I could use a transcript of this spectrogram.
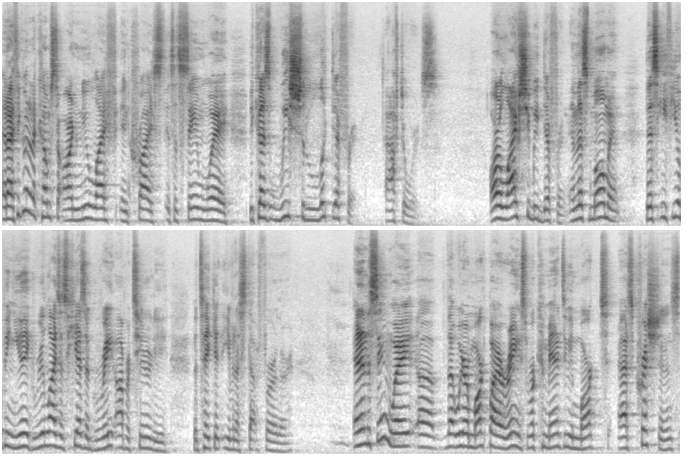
And I think when it comes to our new life in Christ, it's the same way because we should look different afterwards. Our life should be different. In this moment, this Ethiopian eunuch realizes he has a great opportunity to take it even a step further. And in the same way uh, that we are marked by our rings, we're commanded to be marked as Christians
